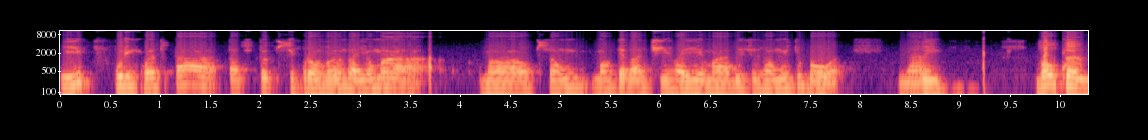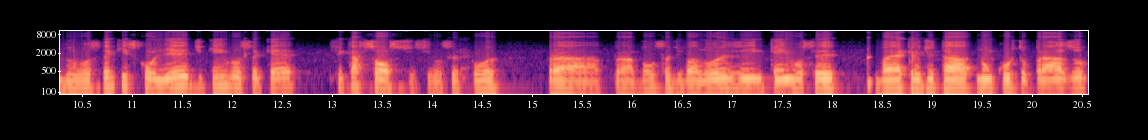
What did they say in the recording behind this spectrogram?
E, por enquanto, está tá se provando aí uma, uma opção, uma alternativa aí, uma decisão muito boa. Né? Sim. Voltando, você tem que escolher de quem você quer ficar sócio, se você for para a Bolsa de Valores e em quem você vai acreditar num curto prazo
